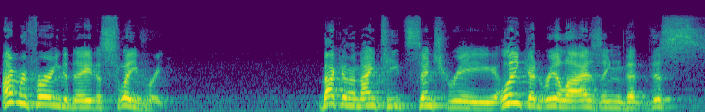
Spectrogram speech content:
I'm referring today to slavery. Back in the 19th century, Lincoln realizing that this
